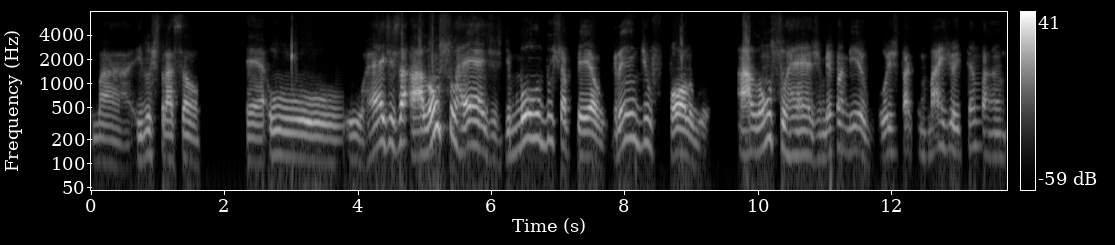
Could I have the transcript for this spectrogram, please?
uma ilustração, é, o, o Regis, Alonso Regis, de Morro do Chapéu, grande ufólogo. Alonso Regis, meu amigo, hoje está com mais de 80 anos.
